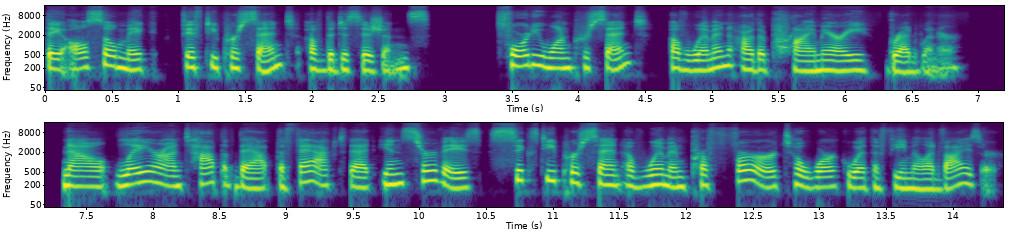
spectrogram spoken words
They also make 50% of the decisions. 41% of women are the primary breadwinner. Now, layer on top of that the fact that in surveys, 60% of women prefer to work with a female advisor.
